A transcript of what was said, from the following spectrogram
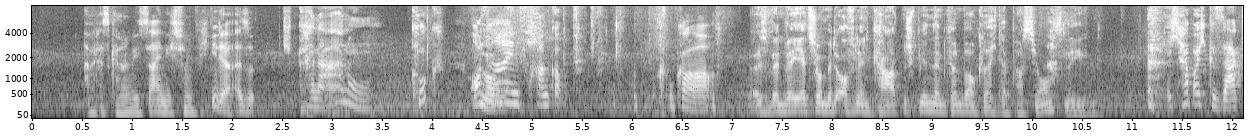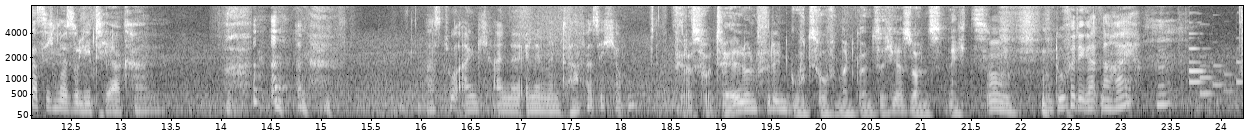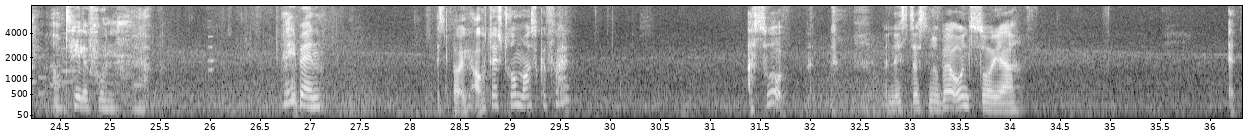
Aber das kann doch nicht sein, nicht schon wieder. Also, Keine Ahnung. Guck. Oh nein, Franka. Franka. Also wenn wir jetzt schon mit offenen Karten spielen, dann können wir auch gleich eine Passions legen. Ich habe euch gesagt, dass ich nur solitär kann. hast du eigentlich eine Elementarversicherung? Für das Hotel und für den Gutshof. Man gönnt sich ja sonst nichts. Und du für die Gärtnerei? Am Telefon. Hey, Ben. Ist bei euch auch der Strom ausgefallen? Ach so. Dann ist das nur bei uns so, ja. Äh,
